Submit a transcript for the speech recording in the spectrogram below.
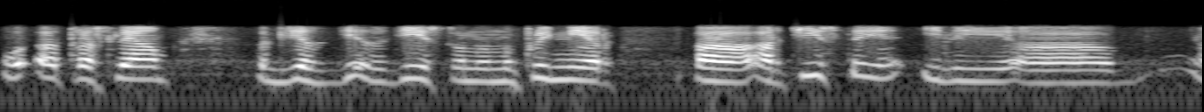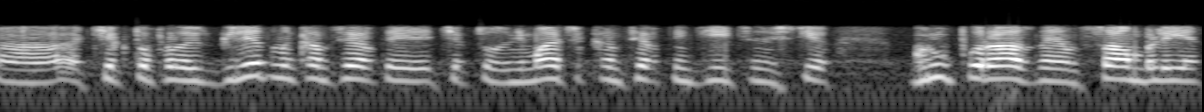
отраслям, где задействованы, например, а, артисты или а, те, кто продают билеты на концерты, те, кто занимается концертной деятельностью, группы разные, ансамбли,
